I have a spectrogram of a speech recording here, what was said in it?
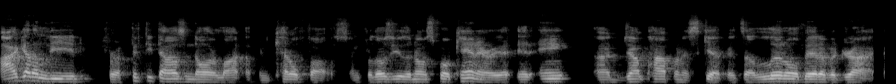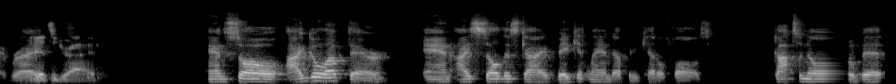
I got a lead for a $50,000 lot up in Kettle Falls. And for those of you that know Spokane area, it ain't a jump, hop, and a skip. It's a little bit of a drive, right? It's a drive. And so I go up there and I sell this guy vacant land up in Kettle Falls. Got to know a little bit,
